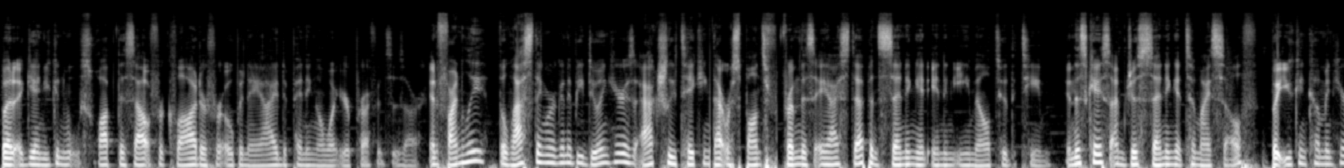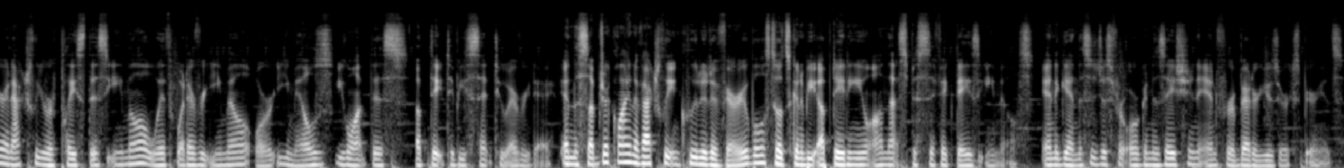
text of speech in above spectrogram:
but again, you can swap this out for Claude or for OpenAI depending on what your preferences are. And finally, the last thing we're gonna be doing here is actually taking that response from this AI step and sending it in an email to the team. In this case, I'm just sending it to myself, but you can come in here and actually replace this email with whatever email or emails you want this update to be sent to every day. In the subject line, I've actually included a variable, so it's gonna be updating you on that specific day's emails. And again, this is just for organization and for a better user experience.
